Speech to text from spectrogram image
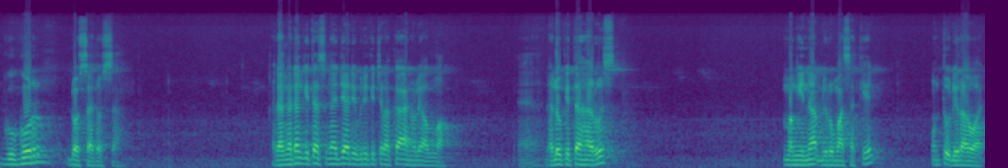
gugur dosa-dosa. Kadang-kadang kita sengaja diberi kecelakaan oleh Allah. Eh, lalu kita harus menginap di rumah sakit untuk dirawat.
